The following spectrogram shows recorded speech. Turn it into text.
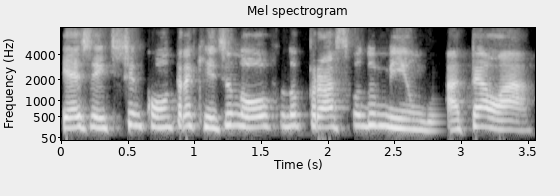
E a gente te encontra aqui de novo no próximo domingo. Até lá!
